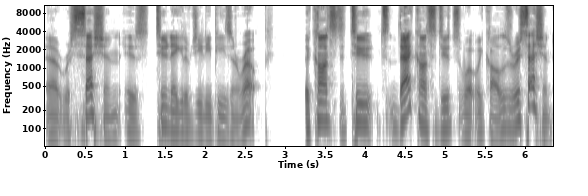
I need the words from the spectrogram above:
a recession is two negative GDPs in a row. The constitute that constitutes what we call a recession.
